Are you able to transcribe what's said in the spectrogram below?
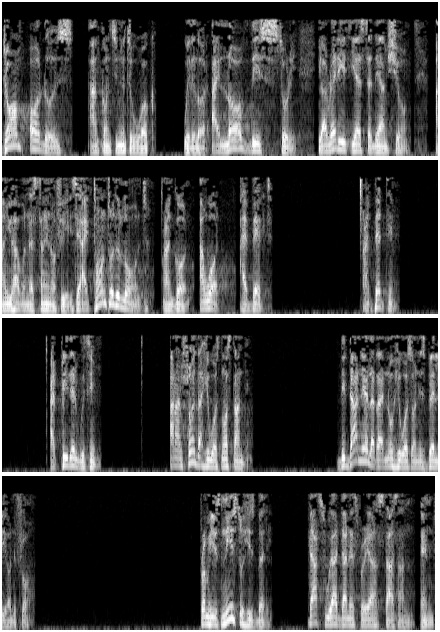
dump all those and continue to walk with the Lord. I love this story. You have read it yesterday, I'm sure, and you have understanding of it. He said, I turned to the Lord and God, and what? I begged. I begged him. I pleaded with him. And I'm sure that he was not standing. The Daniel that I know, he was on his belly on the floor. From his knees to his belly. That's where Daniel's prayer starts and ends.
